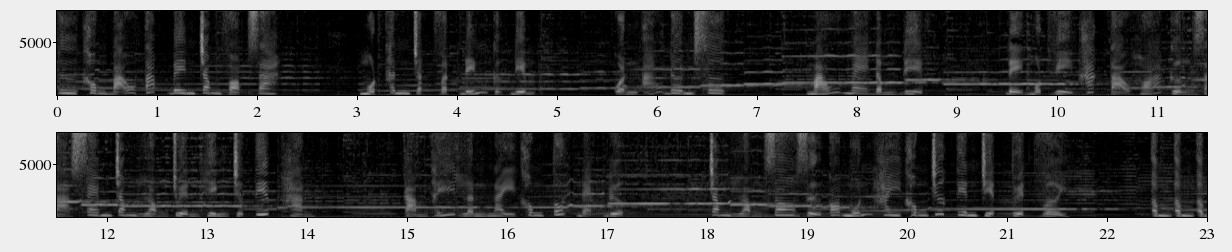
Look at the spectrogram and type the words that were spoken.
tư không bão táp bên trong vọt ra. Một thân chật vật đến cực điểm. Quần áo đơn sơ, Máu me đầm điệp. Để một vị khác tạo hóa cường giả xem trong lòng truyền hình trực tiếp hàn. Cảm thấy lần này không tốt đẹp được. Trong lòng do dự có muốn hay không trước tiên triệt tuyệt vời. Âm âm âm.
